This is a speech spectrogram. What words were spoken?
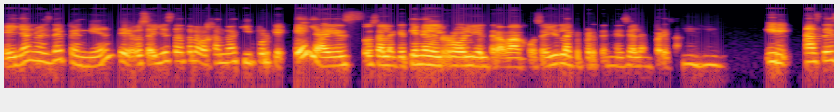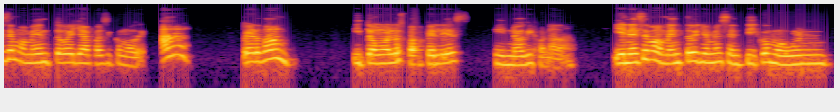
Ella no es dependiente, o sea, ella está trabajando aquí porque ella es, o sea, la que tiene el rol y el trabajo, o sea, ella es la que pertenece a la empresa. Y hasta ese momento ella fue así como de, ah, perdón, y tomó los papeles y no dijo nada. Y en ese momento yo me sentí como un,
